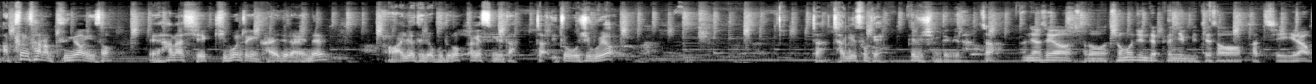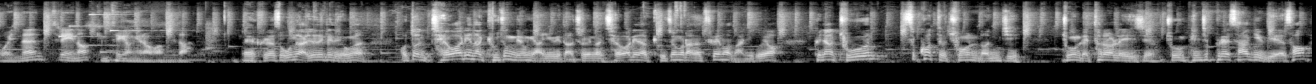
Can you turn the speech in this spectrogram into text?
아픈 사람 두 명이서 네, 하나씩 기본적인 가이드라인을 어, 알려드려 보도록 하겠습니다. 자, 이쪽 오시고요. 자, 자기소개 해주시면 됩니다. 자, 안녕하세요. 저도 정우진 대표님 밑에서 같이 일하고 있는 트레이너 김태경이라고 합니다. 네, 그래서 오늘 알려드릴 내용은 어떤 재활이나 교정 내용이 아닙니다. 저희는 재활이나 교정을 하는 트레이너는 아니고요. 그냥 좋은 스쿼트, 좋은 런지, 좋은 레터럴 레이즈, 좋은 벤치프레스 하기 위해서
